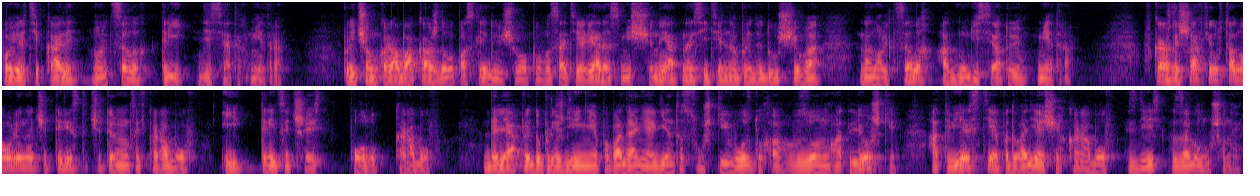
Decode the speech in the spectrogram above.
по вертикали 0,3 метра. Причем короба каждого последующего по высоте ряда смещены относительно предыдущего на 0,1 метра. В каждой шахте установлено 414 коробов и 36 полукоробов. Для предупреждения попадания агента сушки и воздуха в зону отлежки отверстия подводящих коробов здесь заглушены.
